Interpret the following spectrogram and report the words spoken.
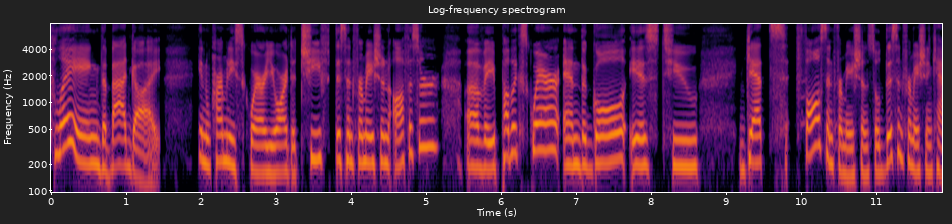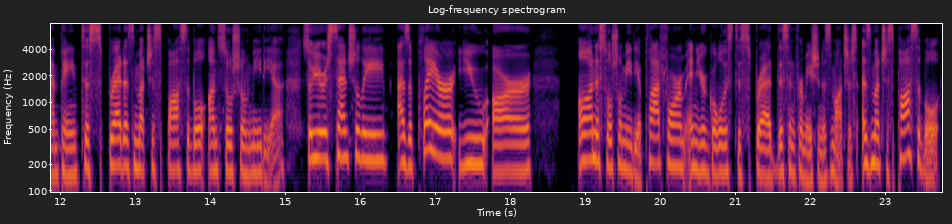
playing the bad guy. In Harmony Square, you are the chief disinformation officer of a public square, and the goal is to get false information, so disinformation campaign, to spread as much as possible on social media. So you're essentially, as a player, you are on a social media platform and your goal is to spread this information as much as, as much as possible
